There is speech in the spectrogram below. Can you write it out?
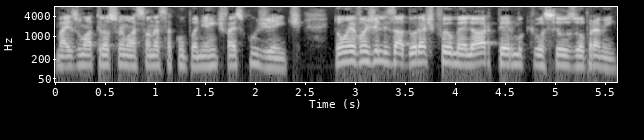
mas uma transformação nessa companhia a gente faz com gente. Então, evangelizador acho que foi o melhor termo que você usou para mim.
